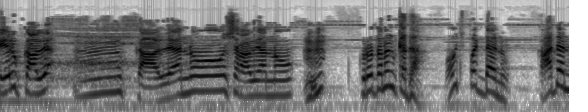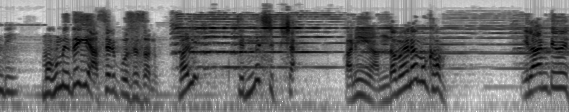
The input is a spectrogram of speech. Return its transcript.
పేరు కావ్య. మ్మ్, కావ్యానో శ్రావ్యానో మ్మ్, కదా. మౌచిపడ్డాను కాదండి. మొహం మీద యాసిడ్ పూసేశాను. మళ్ళీ చిన్న శిక్ష. కానీ అందమైన ముఖం. ఇలాంటివి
